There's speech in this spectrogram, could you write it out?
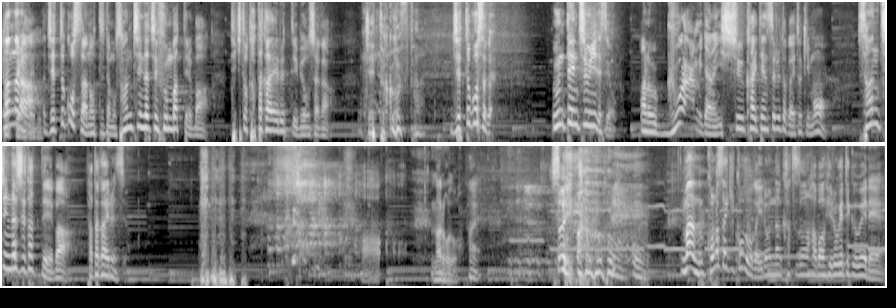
なんならジェットコースター乗ってても山鎮立ち踏ん張ってれば敵と戦えるっていう描写が。ジェットコースター。ジェットコースターが運転中にですよあのグワーンみたいな一周回転するとかいう時も山鎮立ちで立ってれば戦えるんですよ。なるほど。はい。そういう まあこの先鼓動がいろんな活動の幅を広げていく上で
